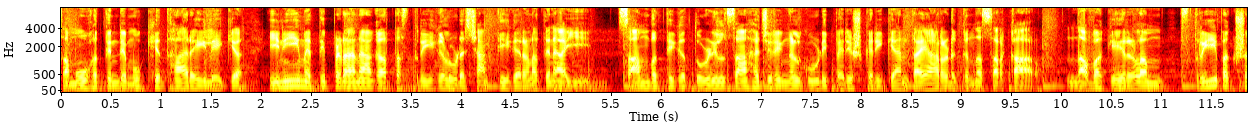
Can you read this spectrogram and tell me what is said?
സമൂഹത്തിന്റെ മുഖ്യധാരയിലേക്ക് ഇനിയും എത്തിപ്പെടാനാകാത്ത സ്ത്രീകളുടെ ശാക്തീകരണത്തിനായി സാമ്പത്തിക തൊഴിൽ സാഹചര്യങ്ങൾ കൂടി പരിഷ്കരിക്കാൻ തയ്യാറെടുക്കുന്ന സർക്കാർ നവകേരളം സ്ത്രീപക്ഷ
